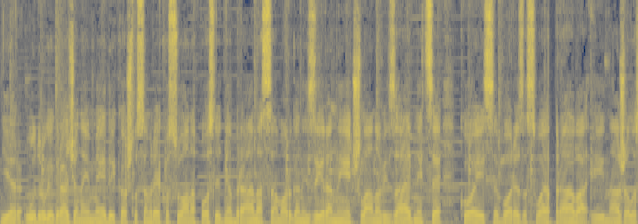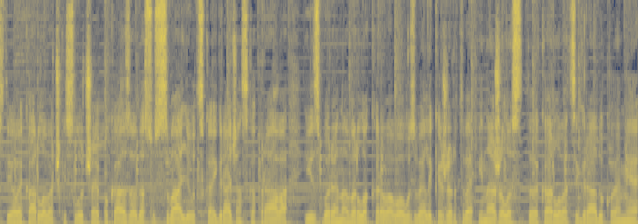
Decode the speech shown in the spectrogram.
jer udruge građana i mediji, kao što sam rekao, su ona posljednja brana, samo organizirani članovi zajednice koji se bore za svoja prava i nažalost i ovaj karlovački slučaj pokazao da su sva ljudska i građanska prava izborena vrlo krvavo uz velike žrtve i nažalost Karlovac je grad u kojem je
